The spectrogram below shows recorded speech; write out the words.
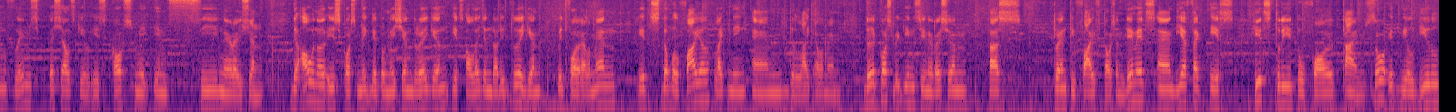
on second flame special skill is Cosmic Incineration. The owner is Cosmic Detonation Dragon. It's a legendary dragon with 4 elements. It's double fire, lightning, and the light element. The Cosmic Incineration has 25,000 damage and the effect is hits 3 to 4 times so it will deal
